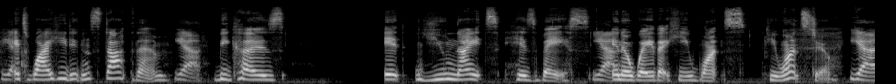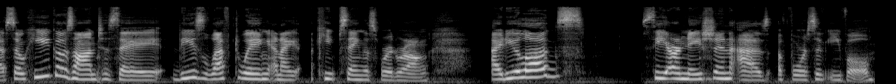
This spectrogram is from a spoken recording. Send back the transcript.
Yeah. It's why he didn't stop them Yeah. because it unites his base Yeah. in a way that he wants. He wants to. Yeah, so he goes on to say these left wing, and I keep saying this word wrong, ideologues see our nation as a force of evil.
